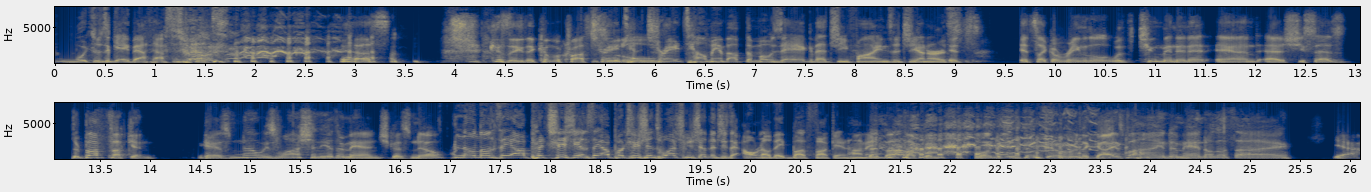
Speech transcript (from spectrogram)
which was a gay bathhouse as well. yes, because they they come across Trey, little. Trey, tell me about the mosaic that she finds that she unearths. It's it's like a ring with two men in it, and as she says, they're butt fucking. The guy goes, "No, he's washing the other man." She goes, "No, no, no, they are patricians. They are patricians watching each other. And she's like, oh no, they butt fucking, honey. they're butt fucking." One guy's bent over, the guy's behind him, hand on the thigh. Yeah,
